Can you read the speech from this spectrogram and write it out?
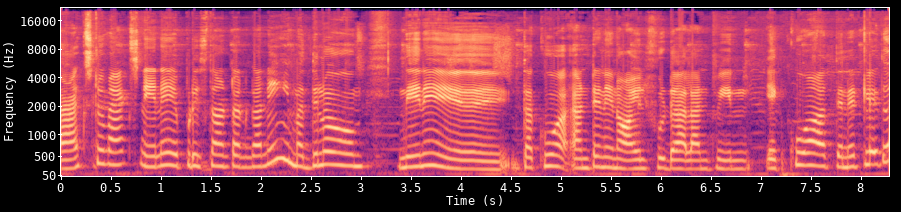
మ్యాక్స్ టు మ్యాక్స్ నేనే ఎప్పుడు ఇస్తూ ఉంటాను కానీ ఈ మధ్యలో నేనే తక్కువ అంటే నేను ఆయిల్ ఫుడ్ అలాంటివి ఎక్కువ తినట్లేదు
